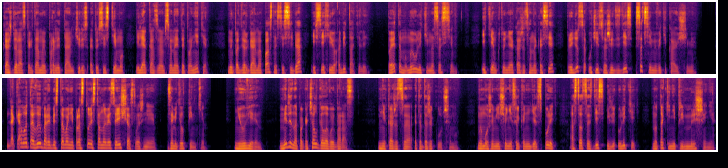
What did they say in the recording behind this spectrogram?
Каждый раз, когда мы пролетаем через эту систему или оказываемся на этой планете, мы подвергаем опасности себя и всех ее обитателей. Поэтому мы улетим насовсем. И тем, кто не окажется на косе, придется учиться жить здесь со всеми вытекающими. «Для кого-то выбор и без того непростой становится еще сложнее», — заметил Пинки. «Не уверен». Медленно покачал головой Барас. «Мне кажется, это даже к лучшему. Мы можем еще несколько недель спорить, остаться здесь или улететь, но так и не примем решение.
